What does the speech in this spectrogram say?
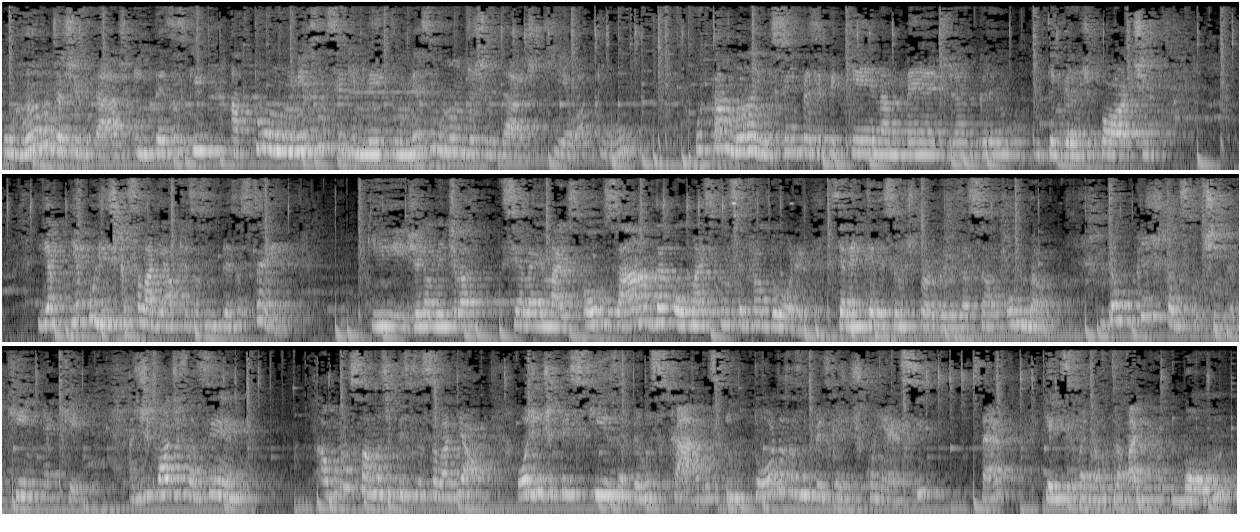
o ramo de atividade, empresas que atuam no mesmo segmento, no mesmo ramo de atividade que eu atuo, o tamanho, se a empresa é pequena, média, grande, tem grande porte, e a, e a política salarial que essas empresas têm que geralmente ela, se ela é mais ousada ou mais conservadora, se ela é interessante para a organização ou não. Então, o que a gente está discutindo aqui é que a gente pode fazer algumas formas de pesquisa salarial. Ou a gente pesquisa pelos cargos em todas as empresas que a gente conhece, certo? E aí você vai dar um trabalho bom.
